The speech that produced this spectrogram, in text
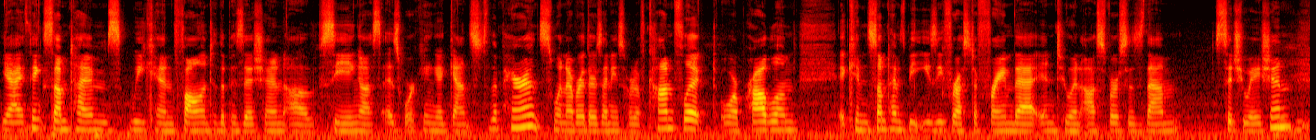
Yeah, I think sometimes we can fall into the position of seeing us as working against the parents whenever there's any sort of conflict or problem. It can sometimes be easy for us to frame that into an us versus them situation. Mm-hmm.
